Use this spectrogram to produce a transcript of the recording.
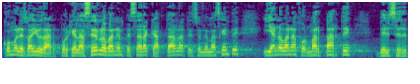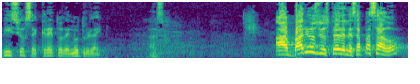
cómo les va a ayudar, porque al hacerlo van a empezar a captar la atención de más gente y ya no van a formar parte del servicio secreto de Nutrilite. A varios de ustedes les ha pasado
